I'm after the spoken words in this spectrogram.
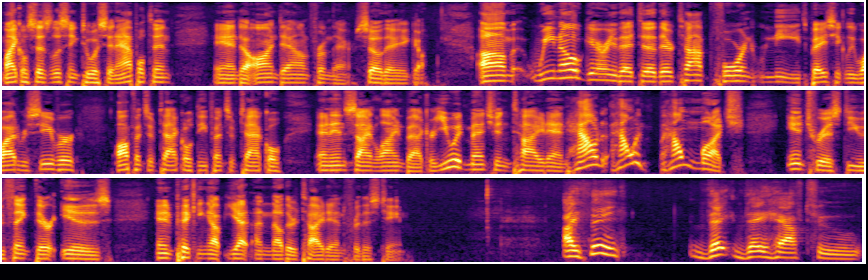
Michael says listening to us in Appleton and uh, on down from there. So, there you go. Um, we know, Gary, that uh, their top four needs basically wide receiver, offensive tackle, defensive tackle, and inside linebacker. You had mentioned tight end. How, how, how much interest do you think there is in picking up yet another tight end for this team? I think they they have to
